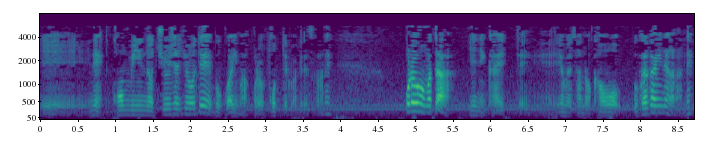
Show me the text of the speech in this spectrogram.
えー、ね、コンビニの駐車場で僕は今これを撮ってるわけですからね。これをまた家に帰って、えー、嫁さんの顔を伺いながらね、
